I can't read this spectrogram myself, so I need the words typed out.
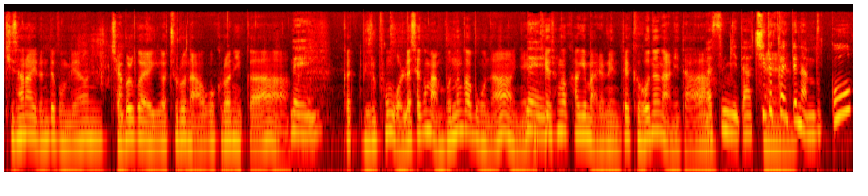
기사나 이런 데 보면 재벌가 얘기가 주로 나오고 그러니까 네. 그러니까 미술품은 원래 세금 안 붙는가 보구나 네. 이렇게 생각하기 마련인데 그거는 아니다. 맞습니다. 취득할 네. 때는 안 붙고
